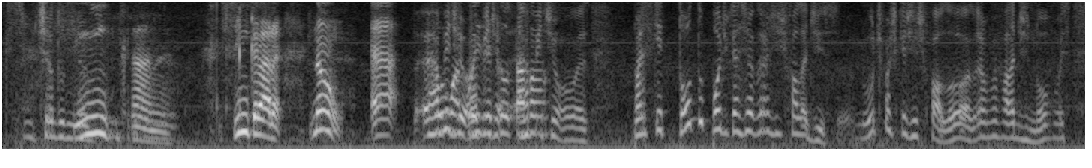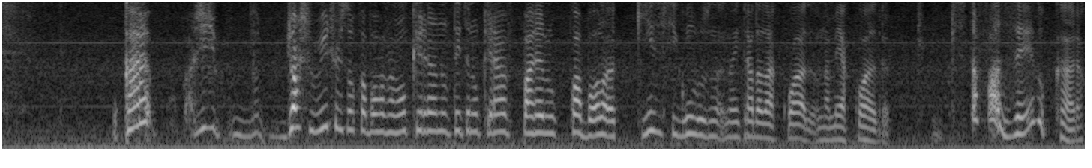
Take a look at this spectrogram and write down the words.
Que do Sim, cara. Sim, cara. Não, é. é rapidinho, rapidinho, tava... rapidinho. Parece que todo podcast agora a gente fala disso. No último acho que a gente falou, agora eu vou falar de novo, mas o cara. A gente. Josh Richardson com a bola na mão, querendo, tentando criar, parando com a bola 15 segundos na, na entrada da quadra, na meia quadra. Tipo, o que você tá fazendo, cara?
